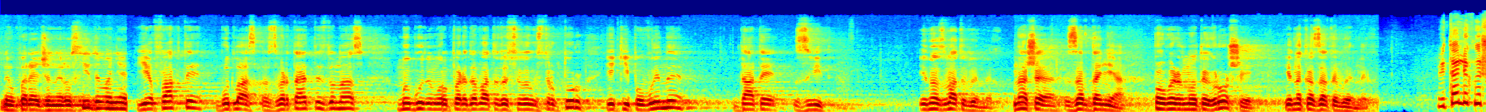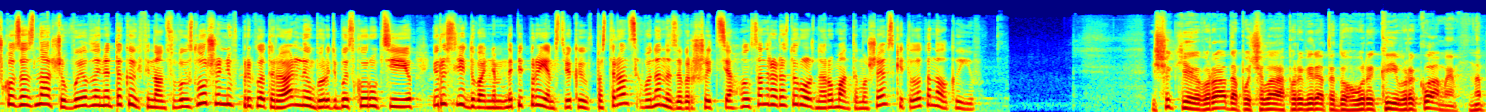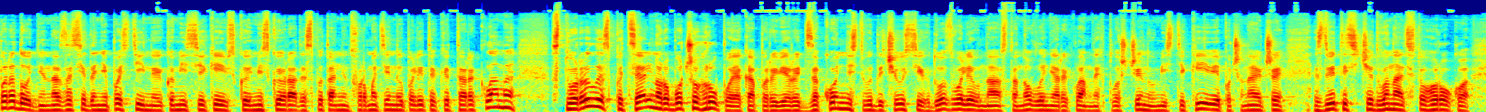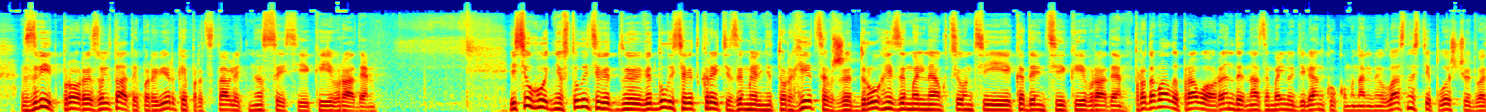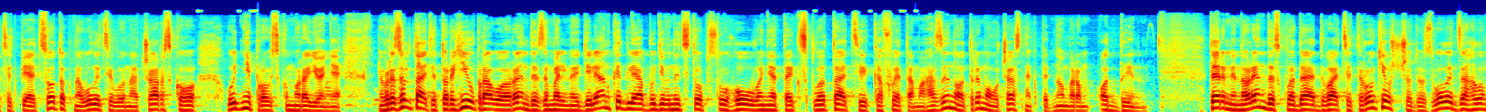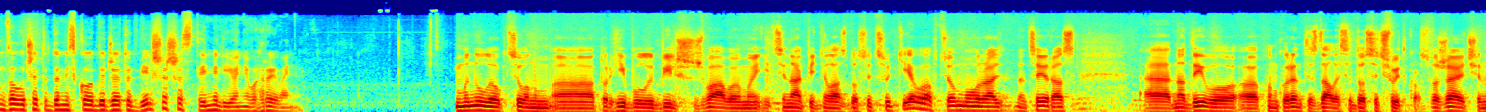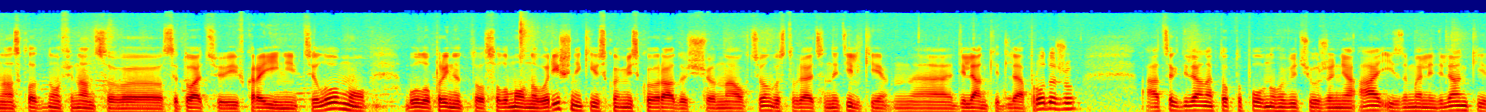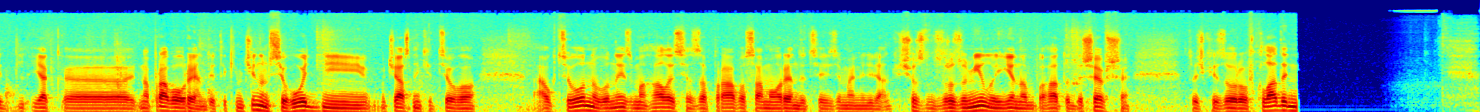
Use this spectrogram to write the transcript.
неупереджене розслідування. Є факти, будь ласка, звертайтесь до нас. Ми будемо передавати до силових структур, які повинні дати звіт і назвати винних. Наше завдання повернути гроші і наказати винних. Віталій Кличко зазначив, виявлення таких фінансових злочинів – приклад реальної боротьби з корупцією. І розслідуванням на підприємстві «Київпастранс» вона не завершиться. Олександра Роздорожна, Роман Тимошевський, телеканал «Київ». І що Київрада почала перевіряти договори Київреклами. Напередодні на засіданні постійної комісії Київської міської ради з питань інформаційної політики та реклами створили спеціальну робочу групу, яка перевірить законність видачі усіх дозволів на встановлення рекламних площин у місті Києві, починаючи з 2012 року. Звіт про результати перевірки представлять на сесії Київради. І сьогодні в столиці від, відбулися відкриті земельні торги. Це вже другий земельний аукціон цієї каденції Київради. Продавали право оренди на земельну ділянку комунальної власності площею 25 соток на вулиці Луначарського у Дніпровському районі. В результаті торгів право оренди земельної ділянки для будівництва обслуговування та експлуатації кафе та магазину отримав учасник під номером 1. Термін оренди складає 20 років, що дозволить загалом залучити до міського бюджету більше 6 мільйонів гривень. Минулий аукціон торги були більш жвавими і ціна піднялась досить суттєво. В цьому на цей раз е, на диво е, конкуренти здалися досить швидко. Зважаючи на складну фінансову ситуацію і в країні в цілому, було прийнято соломонове рішення Київської міської ради, що на аукціон виставляються не тільки е, ділянки для продажу. Цих ділянок, тобто повного відчуження, а і земельні ділянки як е, на право оренди. Таким чином, сьогодні учасники цього аукціону вони змагалися за право саме оренди цієї земельної ділянки, що зрозуміло є набагато дешевше з точки зору вкладень.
